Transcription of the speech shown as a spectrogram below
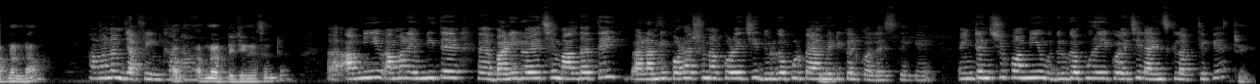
আপনার নাম? আমার নাম জাফরিন খান। আপ- আপনার ডেজিগনেশনটা আমি আমার এমনিতে বাড়ি রয়েছে মালদাতেই আর আমি পড়াশোনা করেছি দুর্গাপুর প্যারামেডিক্যাল কলেজ থেকে। ইন্টার্নশিপ আমি দুর্গাপুরেই করেছি লায়ন্স ক্লাব থেকে। ঠিক।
